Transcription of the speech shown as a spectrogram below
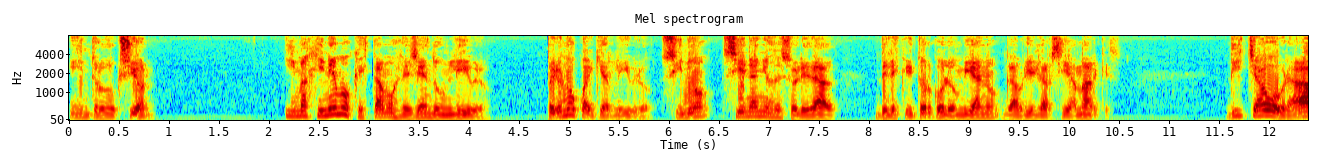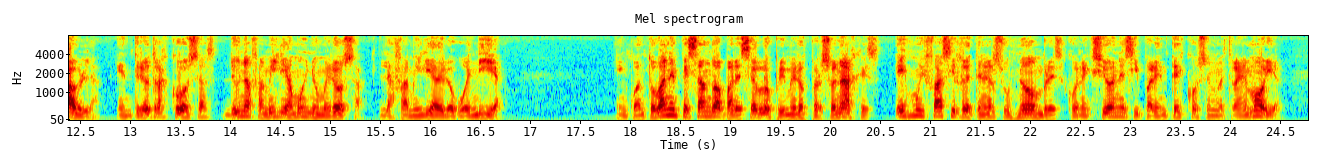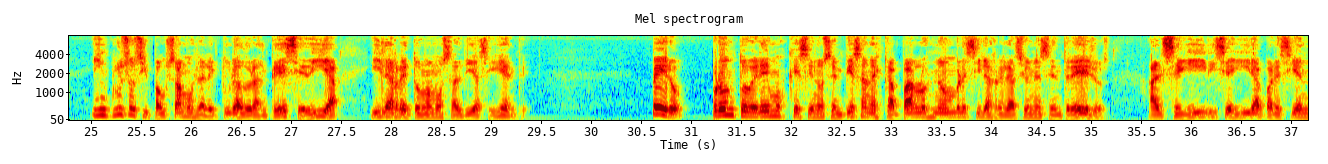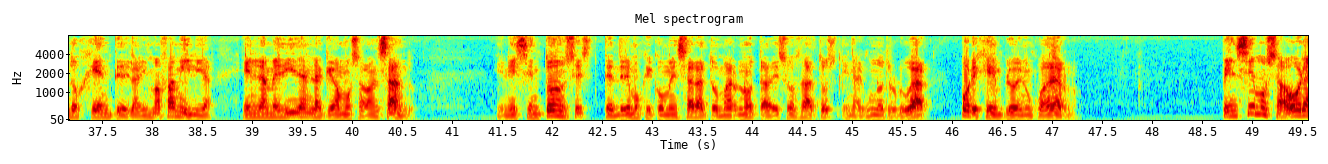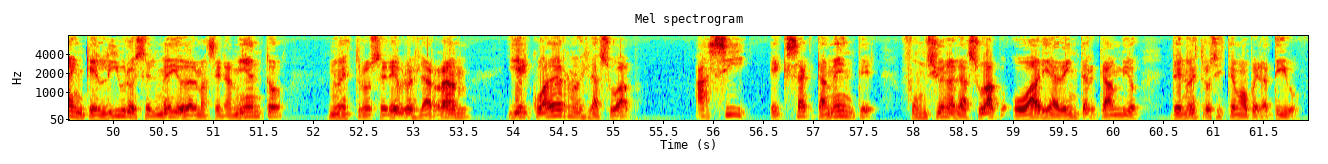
Introducción. Imaginemos que estamos leyendo un libro, pero no cualquier libro, sino Cien años de soledad del escritor colombiano Gabriel García Márquez. Dicha obra habla, entre otras cosas, de una familia muy numerosa, la familia de los Buendía. En cuanto van empezando a aparecer los primeros personajes, es muy fácil retener sus nombres, conexiones y parentescos en nuestra memoria, incluso si pausamos la lectura durante ese día y la retomamos al día siguiente. Pero pronto veremos que se nos empiezan a escapar los nombres y las relaciones entre ellos, al seguir y seguir apareciendo gente de la misma familia en la medida en la que vamos avanzando. En ese entonces tendremos que comenzar a tomar nota de esos datos en algún otro lugar, por ejemplo en un cuaderno. Pensemos ahora en que el libro es el medio de almacenamiento, nuestro cerebro es la RAM y el cuaderno es la swap. Así, exactamente, funciona la swap o área de intercambio de nuestro sistema operativo.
